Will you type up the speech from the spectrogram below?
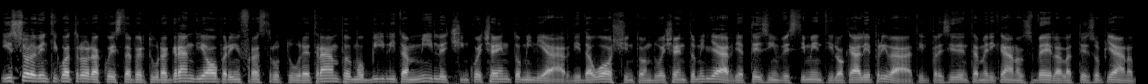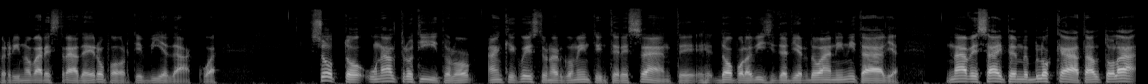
Il sole 24 ore a questa apertura, grandi opere e infrastrutture. Trump mobilita 1500 miliardi, da Washington 200 miliardi, attesi investimenti locali e privati. Il presidente americano svela l'atteso piano per rinnovare strade, aeroporti e vie d'acqua. Sotto un altro titolo, anche questo è un argomento interessante, eh, dopo la visita di Erdogan in Italia, Nave Saipem bloccata alto là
